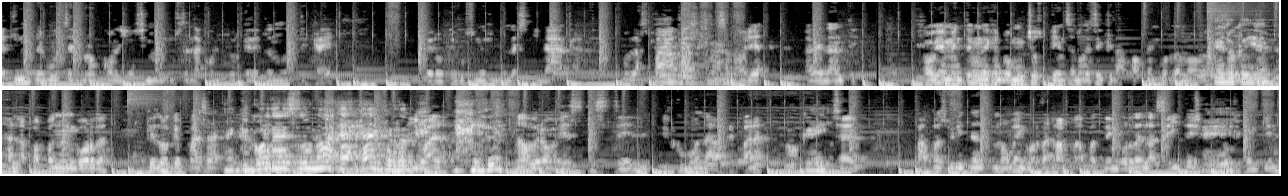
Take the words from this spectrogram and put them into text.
a ti no te gusta el brócoli o si no te gusta la coliflor que de plano no te cae, pero te gusta un ejemplo la espinaca o las papas o la zanahoria, adelante. Obviamente un ejemplo muchos piensan, no es que la papa engorda, no. es lo que dicen? Ah, la papa no engorda. ¿Qué es lo que pasa? El que engorda eres tú, ¿no? Ay, perdón. Igual. no, pero es este, el, cómo la prepara. Ok. O sea, papas fritas no va a engordar la papa, te engorda el aceite lo que contiene.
